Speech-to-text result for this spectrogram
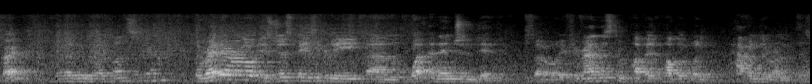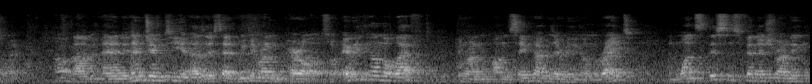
Sorry. what are the red ones again? The red arrow is just basically um, what an engine did. So if you ran this through Puppet, Puppet would happen to run it this way. Oh, Um, and in MGMT, as I said, we can run in parallel. So everything on the left can run on the same time as everything on the right. And once this is finished running,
